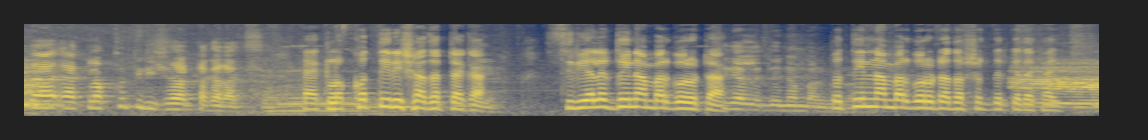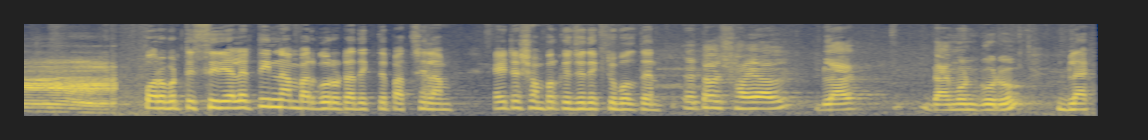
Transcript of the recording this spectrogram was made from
এটা এক লক্ষ তিরিশ হাজার টাকা রাখছে। এক লক্ষ তিরিশ হাজার টাকা। সিরিয়ালের দুই নাম্বার গরুটা? তো তিন নাম্বার গরুটা দর্শকদেরকে দেখাই। পরবর্তী সিরিয়ালের তিন নাম্বার গরুটা দেখতে পাচ্ছিলাম। এইটা সম্পর্কে যদি একটু বলতেন। এটাও সায়াল ব্ল্যাক ডায়মন্ড গরু। ব্ল্যাক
